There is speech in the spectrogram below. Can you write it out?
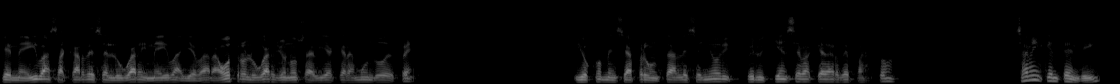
que me iba a sacar de ese lugar y me iba a llevar a otro lugar, yo no sabía que era mundo de fe. Y yo comencé a preguntarle, Señor, pero ¿y quién se va a quedar de pastor? ¿Saben qué entendí?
